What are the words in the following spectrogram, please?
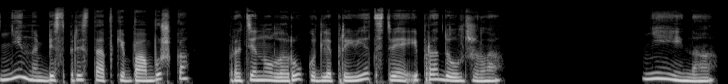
Нина без приставки «бабушка» протянула руку для приветствия и продолжила. «Нина».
